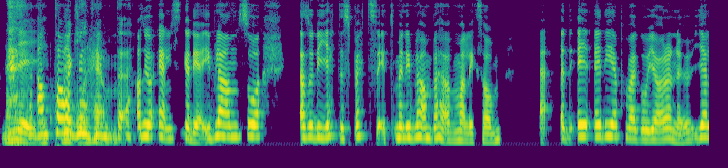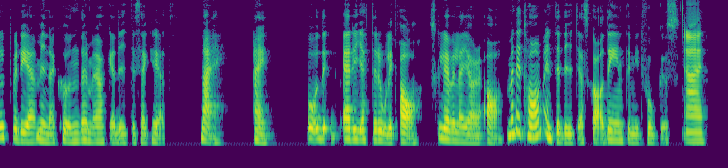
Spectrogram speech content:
Nej, Antagligen vi går hem. inte. Alltså jag älskar det. Ibland så, alltså det är jättespetsigt, men ibland behöver man liksom är, är det på väg att göra nu? Hjälper det mina kunder med ökad IT-säkerhet? Nej, nej. Och det, är det jätteroligt? Ja. Skulle jag vilja göra? Ja. Men det tar mig inte dit jag ska. Det är inte mitt fokus. Nej,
